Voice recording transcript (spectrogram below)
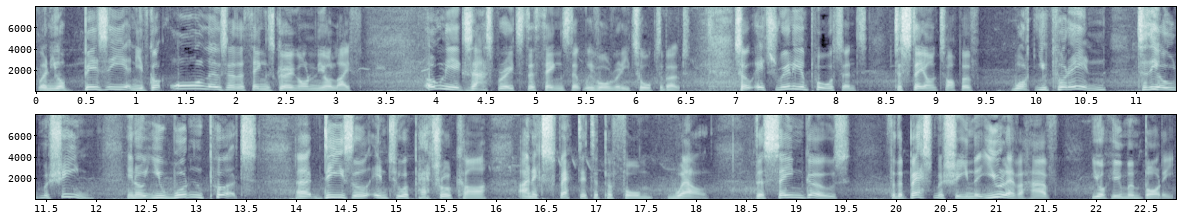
when you're busy and you've got all those other things going on in your life, only exasperates the things that we've already talked about. So it's really important to stay on top of what you put in to the old machine. You know, you wouldn't put uh, diesel into a petrol car and expect it to perform well. The same goes for the best machine that you'll ever have, your human body.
